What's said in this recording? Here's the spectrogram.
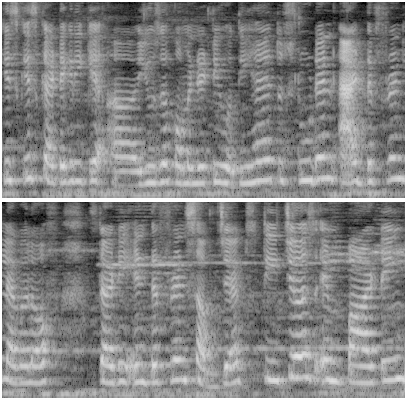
किस किस कैटेगरी के यूज़र कम्युनिटी होती हैं? तो student at different level of study in different subjects teachers imparting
